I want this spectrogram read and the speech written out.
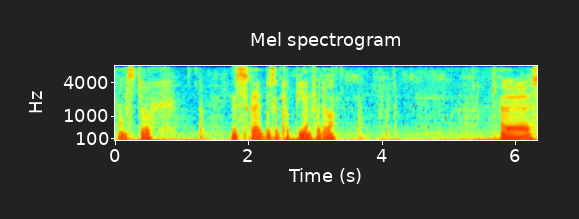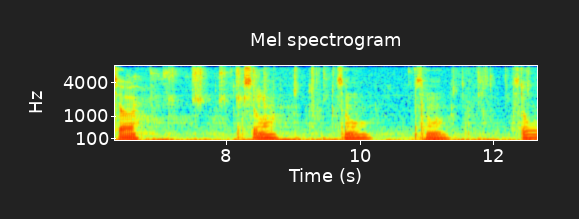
Ganz durch. Ich muss es gerade ein bisschen kopieren von da. Äh, so. So. So. So. So.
